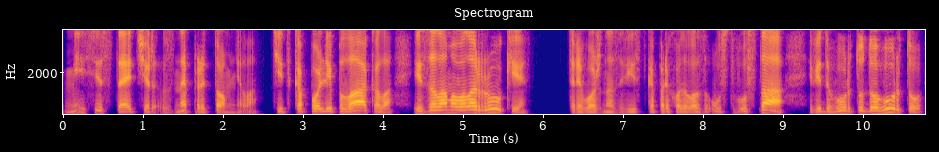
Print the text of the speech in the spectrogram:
Місіс Тетчер знепритомніла. Тітка Полі плакала і заламувала руки. Тривожна звістка переходила з уст в уста, від гурту до гурту,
